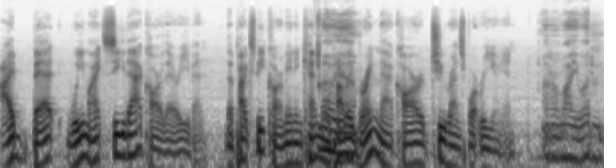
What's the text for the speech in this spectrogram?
I bet we might see that car there. Even the Pikes Peak car, meaning Ken will Oh, probably yeah. bring that car to Rennsport reunion. I don't know why you wouldn't.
